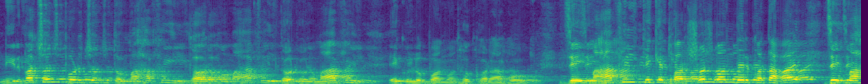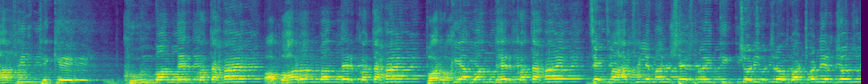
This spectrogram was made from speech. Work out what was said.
নির্বাচন পর্যন্ত মাহফিল, ধর্ম মাহফিল, ধর্মীয় মাহফিল, এগুলো বন্ধ করা হোক। যেই মাহফিল থেকে ধর্ষণ বন্ধের কথা হয়, যেই মাহফিল থেকে খুন বন্ধের কথা হয়, অপহরণ বন্ধের কথা হয়, পরকিয়া বন্ধের কথা হয়, যেই মাহফিলে মানুষের নৈতিক চরিত্র গঠনের জন্য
